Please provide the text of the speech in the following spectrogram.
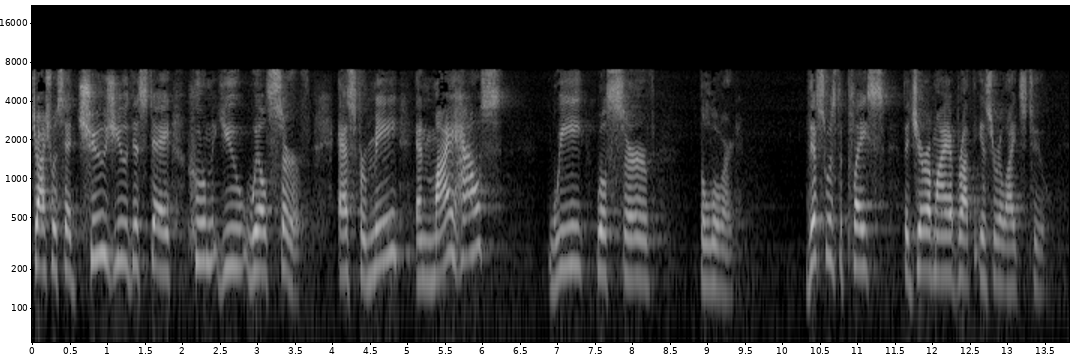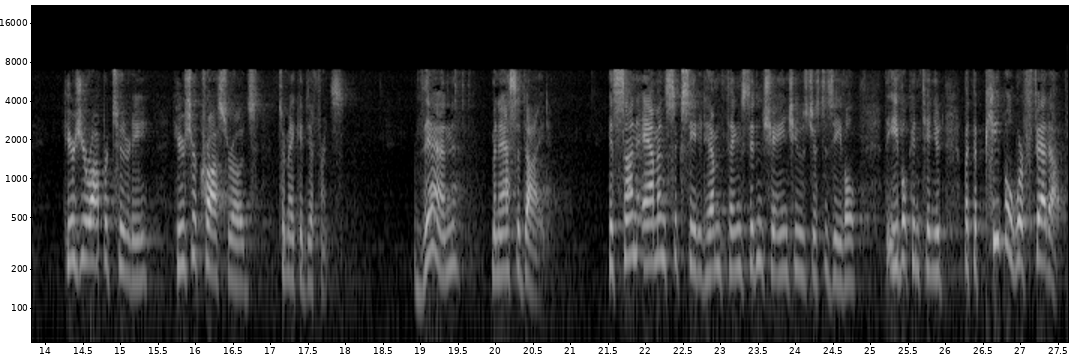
Joshua said, Choose you this day whom you will serve. As for me and my house, we will serve the Lord. This was the place that Jeremiah brought the Israelites to. Here's your opportunity, here's your crossroads to make a difference. Then Manasseh died. His son Amon succeeded him. Things didn't change. He was just as evil. The evil continued. But the people were fed up.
